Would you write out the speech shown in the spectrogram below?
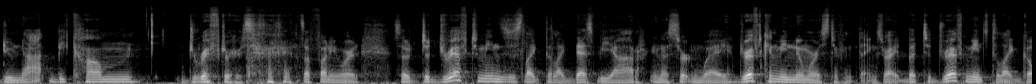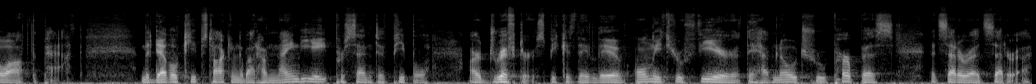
do not become drifters. it's a funny word. So to drift means just like to like desviar in a certain way. Drift can mean numerous different things, right? But to drift means to like go off the path. The devil keeps talking about how 98% of people are drifters because they live only through fear, they have no true purpose, etc., etc.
